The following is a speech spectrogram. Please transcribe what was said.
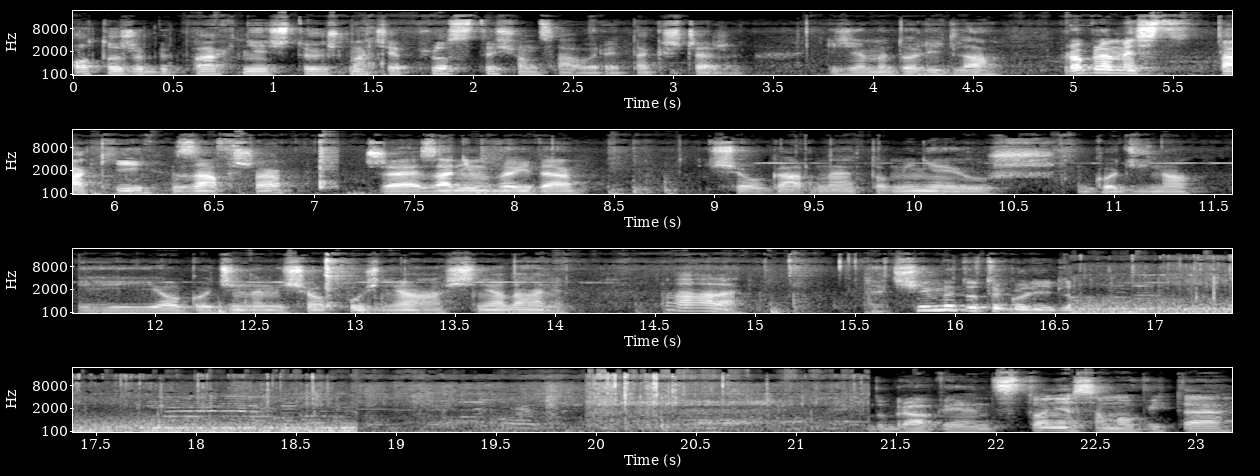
o to, żeby pachnieć, to już macie plus 1000 aury, tak szczerze. Idziemy do Lidla. Problem jest taki zawsze, że zanim wyjdę i się ogarnę, to minie już godzina i o godzinę mi się opóźnia śniadanie. Ale lecimy do tego Lidla. Dobra, więc to niesamowite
